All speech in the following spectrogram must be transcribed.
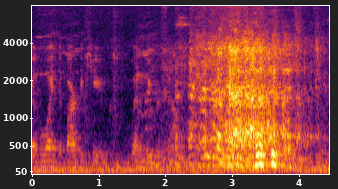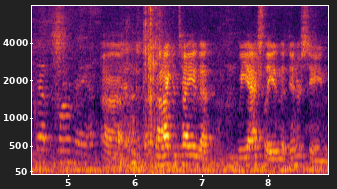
avoid the barbecue when we were filming. Uh, But I can tell you that we actually, in the dinner scene,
